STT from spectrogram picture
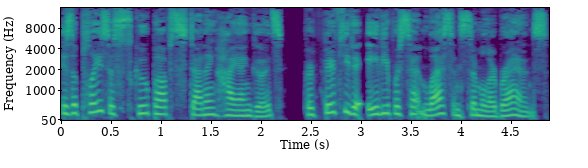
is a place to scoop up stunning high end goods for 50 to 80% less than similar brands.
